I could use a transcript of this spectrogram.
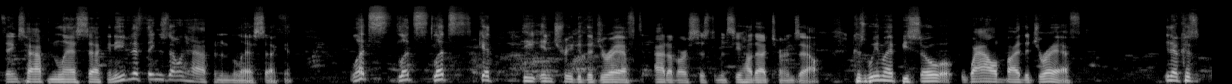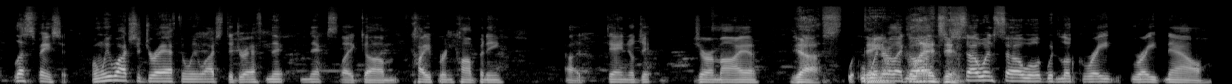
things happen last second. Even if things don't happen in the last second, let's let's let's get the intrigue of the draft out of our system and see how that turns out. Because we might be so wowed by the draft, you know. Because let's face it, when we watch the draft and we watch the draft Nick, Nicks like um, Kiper and company, uh, Daniel J- Jeremiah, Yes. w- when they're like, oh, legend. so and so would look great right now,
